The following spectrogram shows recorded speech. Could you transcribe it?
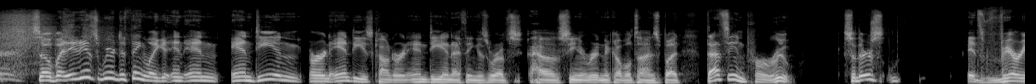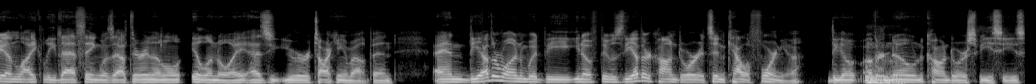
so, but it is weird to think like an an Andean or an Andes condor, an Andean, I think is where I've have seen it written a couple of times, but that's in Peru. So there's it's very unlikely that thing was out there in Illinois, as you were talking about, Ben. And the other one would be, you know, if there was the other condor, it's in California, the o- other mm-hmm. known condor species.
